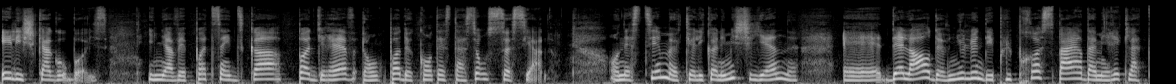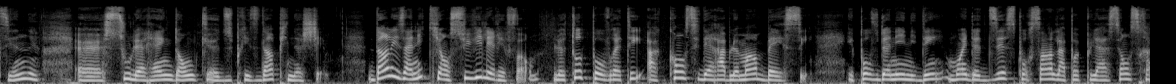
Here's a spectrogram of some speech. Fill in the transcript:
et les Chicago Boys. Il n'y avait pas de syndicats, pas de grève, donc pas de contestation sociale. On estime que l'économie chilienne est dès lors devenue l'une des plus prospères d'Amérique latine, euh, sous le règne donc du président Pinochet. Dans les années qui ont suivi les réformes, le taux de pauvreté a considérablement baissé. Et pour vous donner une idée, moins de 10% de la population sera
